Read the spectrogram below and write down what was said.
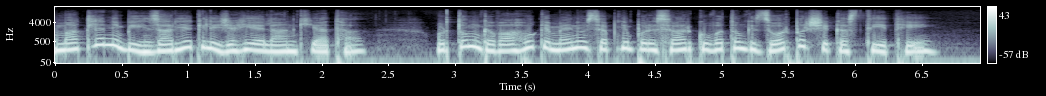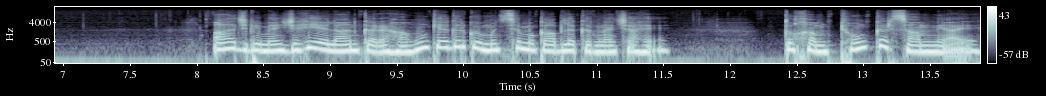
माकला ने भी जारिया के लिए यही ऐलान किया था, और तुम गवाह हो कि मैंने उसे अपनी पुरस्कार कुतों के ज़ोर पर शिकस्त दी थी। आज भी मैं यही ऐलान कर रहा हूँ कि अगर कोई मुझसे मुकाबला करना चाहे तो हम ठोंक कर सामने आए।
